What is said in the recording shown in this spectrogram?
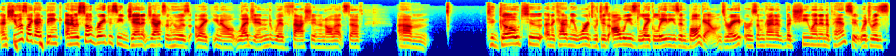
And she was like, I think, and it was so great to see Janet Jackson, who is like, you know, legend with fashion and all that stuff, um, to go to an Academy Awards, which is always like ladies in ball gowns, right? Or some kind of, but she went in a pantsuit, which was,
